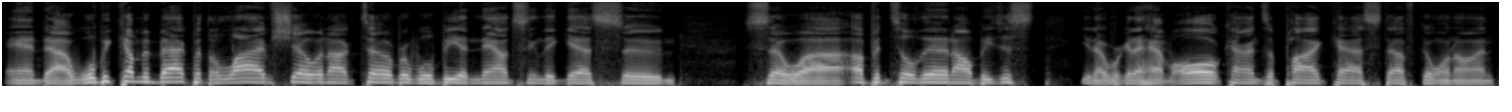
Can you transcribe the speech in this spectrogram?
And uh, we'll be coming back with a live show in October. We'll be announcing the guests soon. So uh, up until then, I'll be just, you know, we're going to have all kinds of podcast stuff going on.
